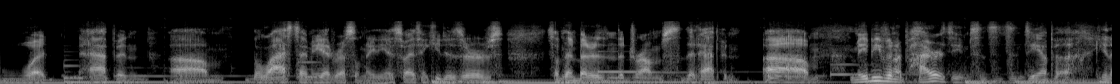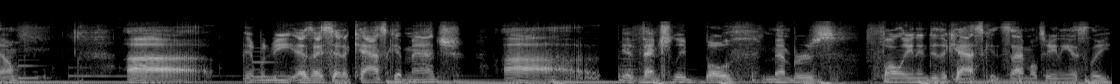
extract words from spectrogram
what happened um, the last time he had WrestleMania. So I think he deserves something better than the drums that happened. Um, maybe even a pirate theme since it's in Tampa. You know, uh, it would be, as I said, a casket match. Uh, eventually, both members falling into the casket simultaneously.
